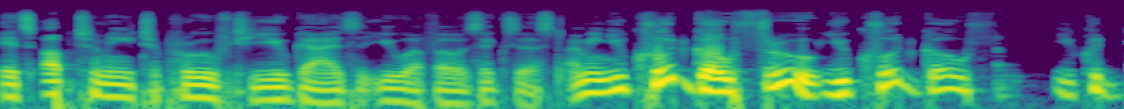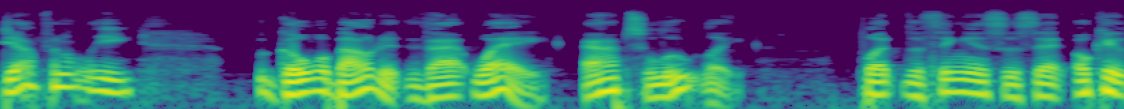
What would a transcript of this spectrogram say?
it's up to me to prove to you guys that UFOs exist. I mean, you could go through, you could go th- you could definitely go about it that way. Absolutely. But the thing is is that okay,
